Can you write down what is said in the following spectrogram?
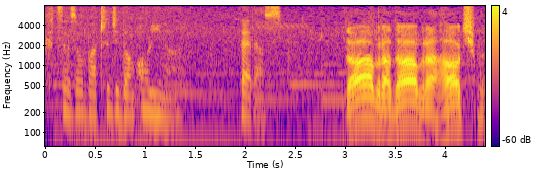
Chcę zobaczyć dom Olina. Teraz. Dobra, dobra, chodźmy.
